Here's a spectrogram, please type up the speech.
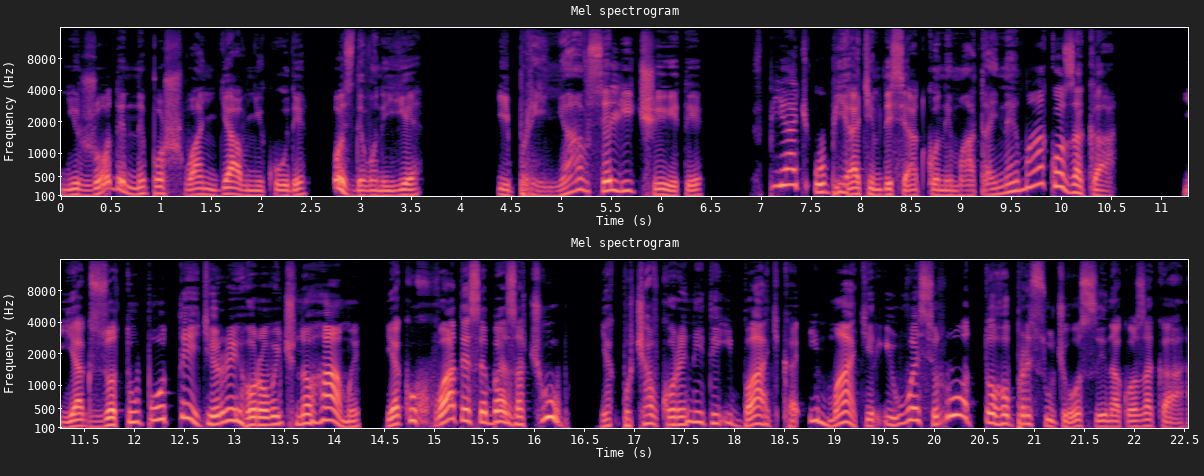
ні жоден не пошвандяв нікуди, ось де вони є. І прийнявся лічити. В п'ять у п'ятім десятку нема, та й нема козака. Як зотупотить Ригорович ногами, як ухвати себе за чуб, як почав коренити і батька, і матір, і увесь род того присучого сина козака,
